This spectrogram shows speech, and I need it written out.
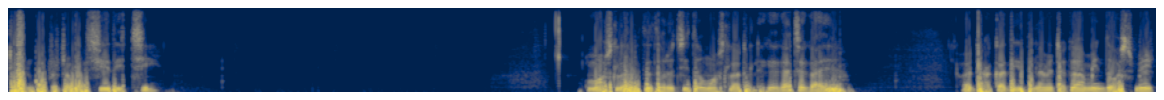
টিফিন কৌটোটা বসিয়ে দিচ্ছি। মশলা হতে ধরেছি তো মশলাটা লেগে গেছে গায়ে। আর ঢাকা দিয়ে দিলাম, এটাকে আমি দশ মিনিট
